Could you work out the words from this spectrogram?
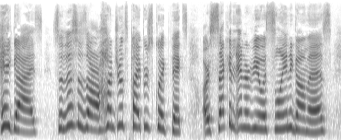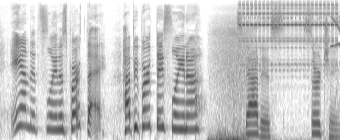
Hey guys, so this is our 100th Piper's Quick Picks, our second interview with Selena Gomez, and it's Selena's birthday. Happy birthday, Selena! Status searching.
